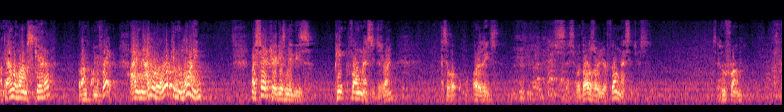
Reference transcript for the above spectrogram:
Okay, I don't know what I'm scared of, but I'm, I'm afraid. I mean, I go to work in the morning. My secretary gives me these pink phone messages, right? I said, what, are these? She said, well, those are your phone messages. I said, who from?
